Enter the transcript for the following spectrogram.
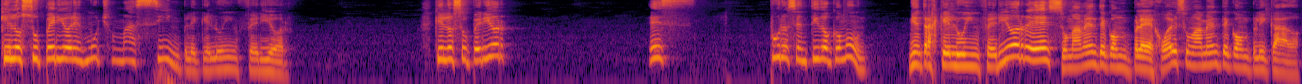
que lo superior es mucho más simple que lo inferior. Que lo superior es puro sentido común, mientras que lo inferior es sumamente complejo, es sumamente complicado,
